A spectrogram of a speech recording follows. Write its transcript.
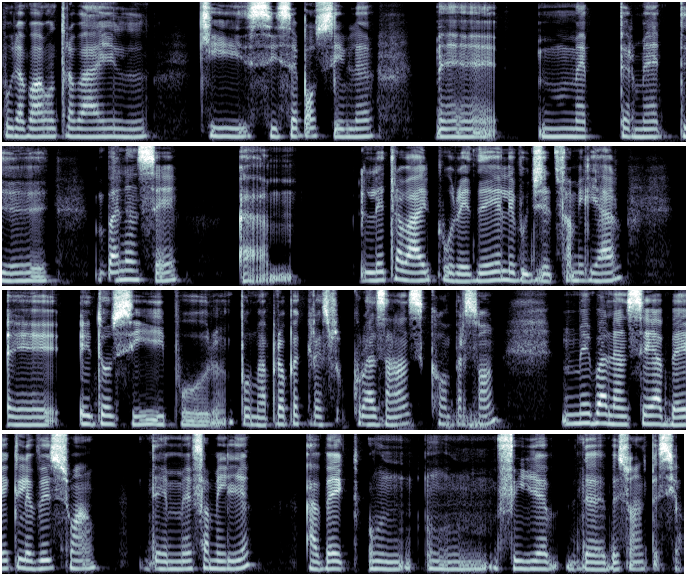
pour avoir un travail qui, si c'est possible, me, me permet de balancer euh, le travail pour aider le budget familial et, aussi pour, pour ma propre croissance comme personne, me balancer avec les besoins de mes familles avec une, une fille de besoins spéciaux.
